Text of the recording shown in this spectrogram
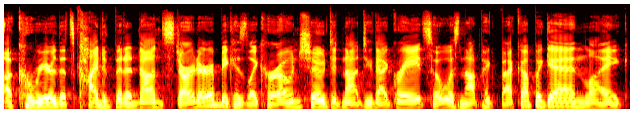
a career that's kind of been a non-starter because like her own show did not do that great, so it was not picked back up again. Like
